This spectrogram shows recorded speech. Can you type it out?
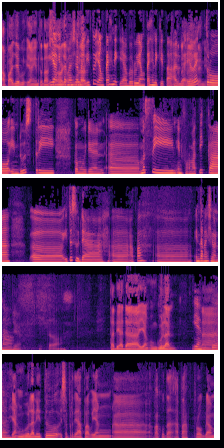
Apa aja Bu yang internasional yang internasional unggulan? itu yang teknik ya, baru yang teknik kita ada yang elektro, industri, kemudian eh, mesin, Hmm. informatika, eh, itu sudah eh, apa eh, internasional. Ya. Gitu. Tadi ada yang unggulan. Iya, nah, betul. yang unggulan itu seperti apa Bu? Yang eh, fakultas apa program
